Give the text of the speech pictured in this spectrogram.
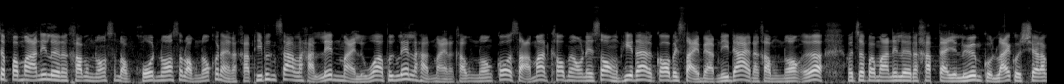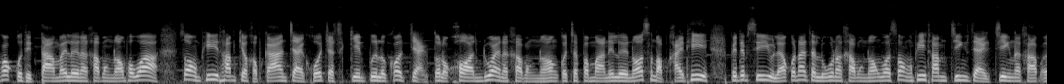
จะประมาณนี้เลยนะครับน้องสำหรับโค้ดเนาะสำหรับน้องคนไหนนะครับที่เพิ่งสร้างรหัสเล่นใหม่หรือว่าเพิ่งเล่นรหัสใหม่นะครับน้องก็สามารถเข้ามาเอาในซ่องของพี่ได้แล้วก็ไปใส่แบบนี้ได้นะครับน้องเออก็จะประมาณนี้เลยนะครับแต่อย่าลืมกดไลค์กดแชร์แล้วก็กดติดตามไว้เลยนะครับน้องเพราะว่าซ่องพี่ทำเกี่ยวกับการแจกโค้ดแจกสกินปืนแล้วก็แจกตัวละครด้วยนะครับน้องก็จะประมาณนี้เลยเนาะสำหรับใครที่เป็น FC อยู่แล้วก็น่าจะรู้นะครับน้องว่าซ่องพี่ทำจริงแจกจริงนะครับเอ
